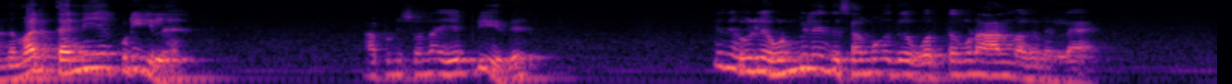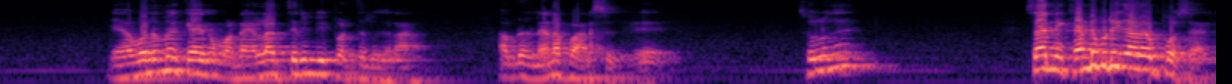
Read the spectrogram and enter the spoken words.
அந்த மாதிரி தண்ணியே குடிக்கல. அப்படின்னு சொன்னா எப்படி இது? உள்ள உண்மையிலே இந்த சமூகத்தில் ஒருத்தன் கூட ஆண்மகன் இல்லை. எவனுமே கேட்க மாட்டான். எல்லாம் திரும்பி படுத்துனுக்குறான் அப்படின்னு நினைப்பா அரசுக்கு. சொல்லுங்க. சார் நீ கண்டுபிடிக்காத போ சார்.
